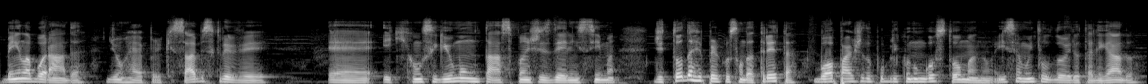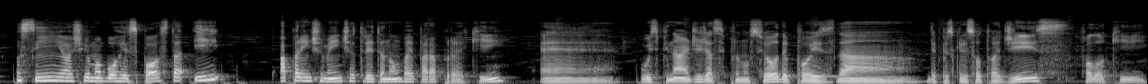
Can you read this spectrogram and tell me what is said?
bem elaborada de um rapper que sabe escrever é, e que conseguiu montar as punches dele em cima de toda a repercussão da treta, boa parte do público não gostou, mano. Isso é muito doido, tá ligado? Assim, eu achei uma boa resposta e aparentemente a treta não vai parar por aqui. É, o Spinard já se pronunciou depois da depois que ele soltou a diss, falou que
